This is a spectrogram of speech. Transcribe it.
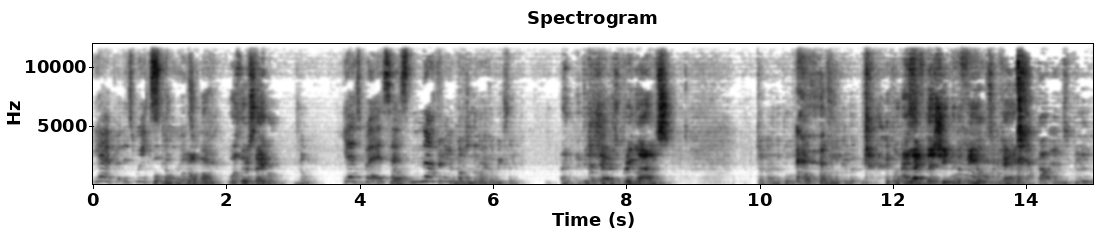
Yeah, but there's wheat Wa- wa- storage. wa- wa- Was there a stable? No. Yes, but it says It- nothing. not in the way that we think. And did the shepherds bring lambs? Don't know. They bought a cock by the look of it. Well, they left their sheep in the fields and came. That one's blue.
